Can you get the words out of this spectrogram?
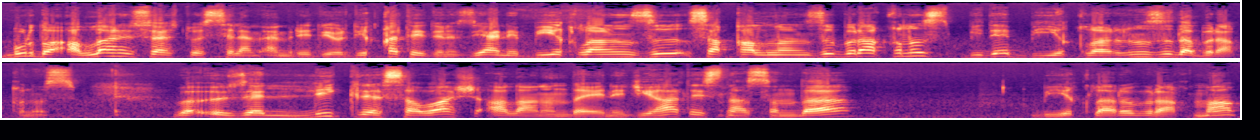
Burada Allah Resulü aleyhisselam emrediyor. Dikkat ediniz. Yani bıyıklarınızı, sakallarınızı bırakınız. Bir de bıyıklarınızı da bırakınız. Ve özellikle savaş alanında yani cihat esnasında bıyıkları bırakmak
